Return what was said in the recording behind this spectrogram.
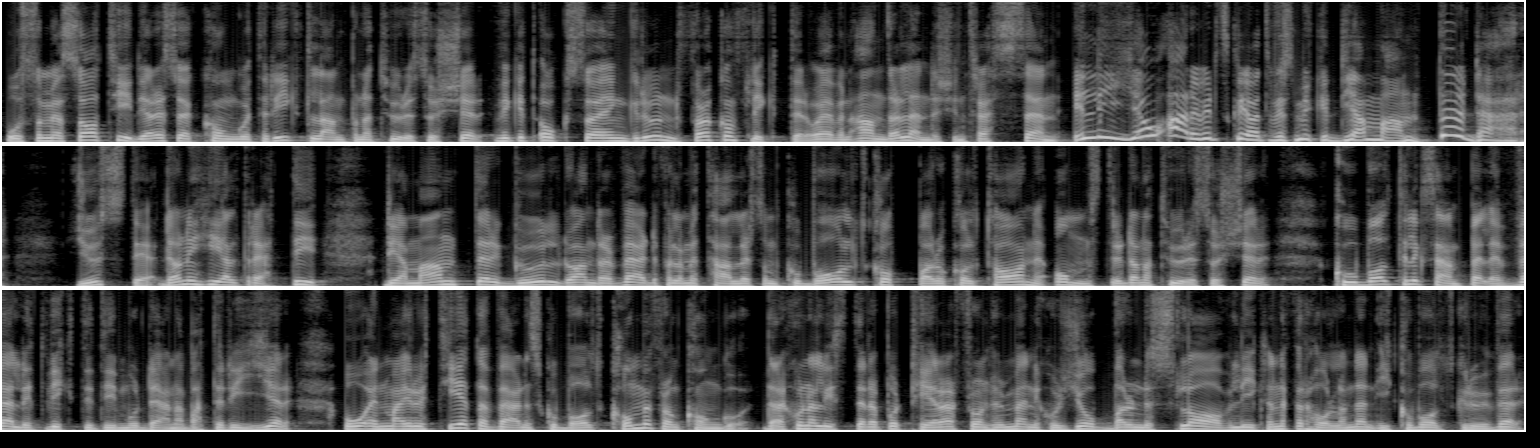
Och som jag sa tidigare så är Kongo ett rikt land på naturresurser, vilket också är en grund för konflikter och även andra länders intressen. Elia och Arvid skrev att det finns mycket diamanter där. Just det, det har ni helt rätt i. Diamanter, guld och andra värdefulla metaller som kobolt, koppar och koltan är omstridda naturresurser. Kobolt till exempel är väldigt viktigt i moderna batterier och en majoritet av världens kobolt kommer från Kongo, där journalister rapporterar från hur människor jobbar under slavliknande förhållanden i koboltgruvor.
